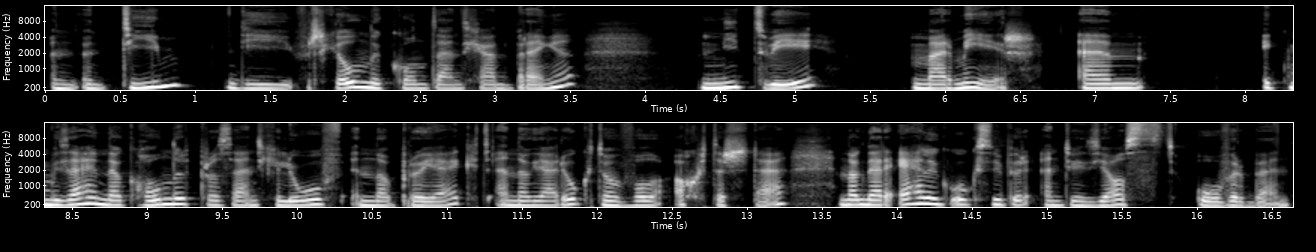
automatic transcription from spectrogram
een, een team die verschillende content gaat brengen. Niet twee, maar meer. En ik moet zeggen dat ik 100% geloof in dat project en dat ik daar ook ten volle achter sta. En dat ik daar eigenlijk ook super enthousiast over ben.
